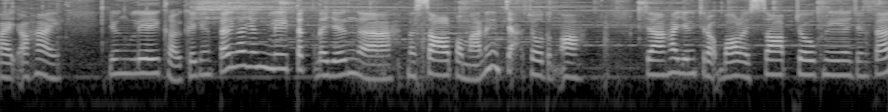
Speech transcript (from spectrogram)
បែកអស់ហើយយើងលាយក្រោយគេយើងទៅហើយយើងលាយទឹកដែលយើងនៅសល់ប្រហែលនេះចាក់ចូលទាំងអស់ចាហើយយើងច្របល់ឲ្យសព្វចូលគ្នាអញ្ចឹងទៅ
